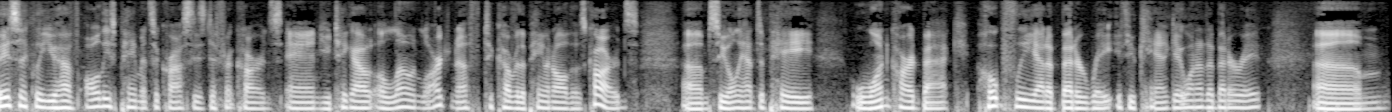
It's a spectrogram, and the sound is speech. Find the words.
basically, you have all these payments across these different cards, and you take out a loan large enough to cover the payment of all those cards. Um, so you only have to pay one card back, hopefully at a better rate if you can get one at a better rate. Um,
